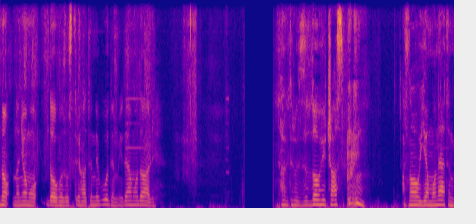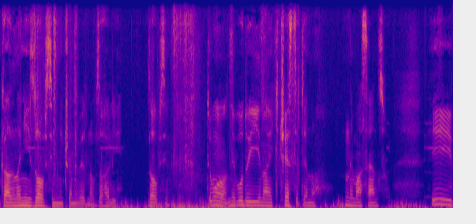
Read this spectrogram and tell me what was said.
Ну, на ньому довго застрягати не будемо, йдемо далі. Так, друзі, за довгий час знову є монетинка, але на ній зовсім нічого не видно взагалі. Зовсім. Тому не буду її навіть чистити, ну нема сенсу. І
